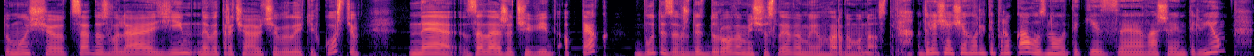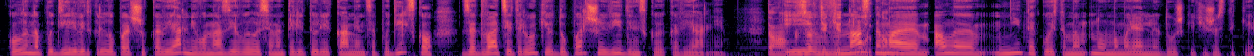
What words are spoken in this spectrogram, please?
тому що це дозволяє їм, не витрачаючи великих коштів, не залежачи від аптек, бути завжди здоровими, щасливими і в гарному настрої. До речі, якщо говорити про каву, знову таки з е, вашого інтерв'ю, коли на Поділі відкрили першу кав'ярню, вона з'явилася на території Кам'янця-Подільського за 20 років до першої віденської кав'ярні. Так, І завдяки в нас туркам. немає, але ні такої там ну, меморіальної дошки чи щось таке.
